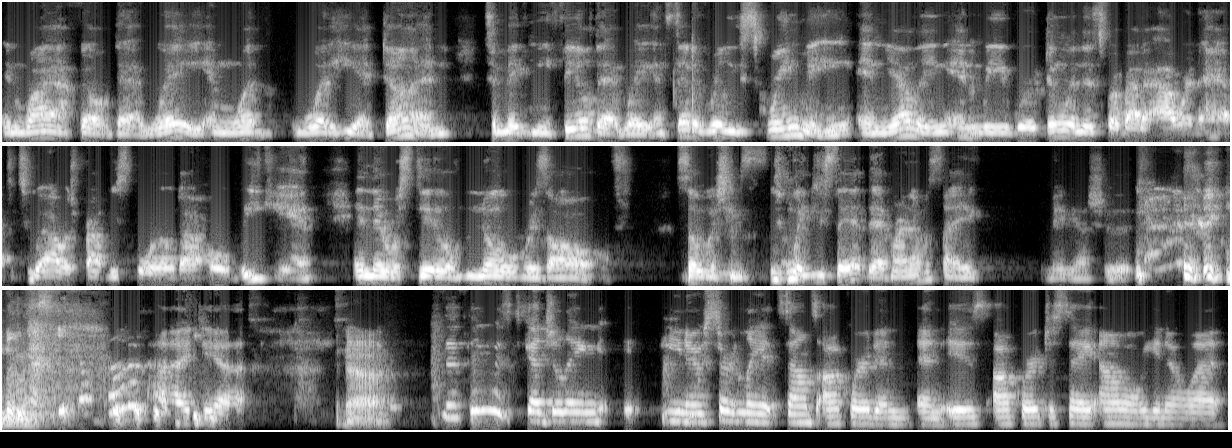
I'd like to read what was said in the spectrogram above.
and why I felt that way and what what he had done to make me feel that way instead of really screaming and yelling. And mm-hmm. we were doing this for about an hour and a half to two hours probably spoiled our whole weekend and there was still no resolve. So when she mm-hmm. when you said that Brian I was like maybe I should. That's not a idea. Yeah. The thing with scheduling, you know, certainly it sounds awkward and, and is awkward to say, oh, you know what,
